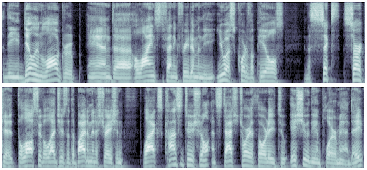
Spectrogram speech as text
the Dhillon Law Group and uh, Alliance Defending Freedom in the U.S. Court of Appeals in the Sixth Circuit. The lawsuit alleges that the Biden administration lacks constitutional and statutory authority to issue the employer mandate,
